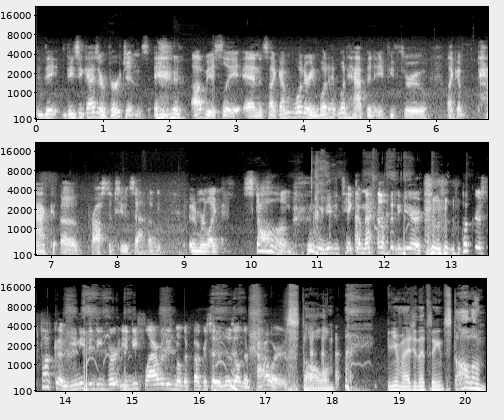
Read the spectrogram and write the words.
they these guys are virgins, obviously, and it's like I'm wondering what what happened if you threw like a pack of prostitutes at them, and we're like. Stall them! we need to take them out of here. Hookers, fuck them! You need to divert, you deflower these motherfuckers so they lose all their powers. stall them. Can you imagine that scene? Stall them.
